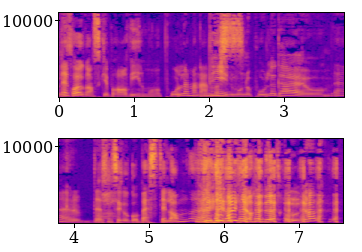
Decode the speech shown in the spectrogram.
Nille går jo ganske bra, Vinmonopolet, men ellers Vinmonopolet, det er jo Det er jo det som sikkert går best i landet. ja, ja, men det tror jeg.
